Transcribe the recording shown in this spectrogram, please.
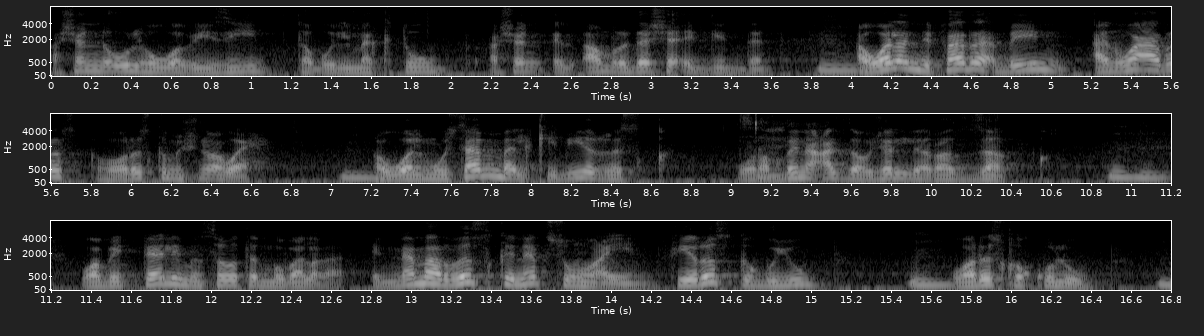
عشان نقول هو بيزيد طب والمكتوب عشان الأمر ده شائك جدا مم. اولا نفرق بين أنواع الرزق هو الرزق مش نوع واحد مم. هو المسمى الكبير رزق وربنا عز وجل رزاق. وبالتالي من صيغة المبالغة إنما الرزق نفسه نوعين في رزق جيوب مم. ورزق قلوب مم.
